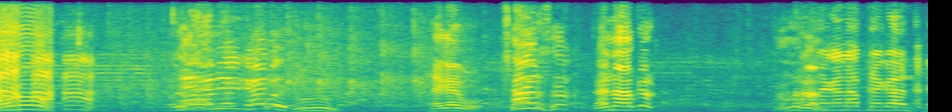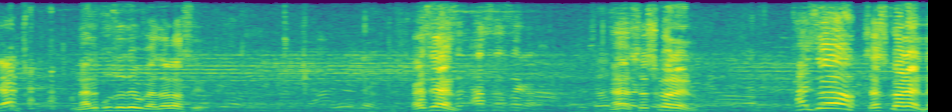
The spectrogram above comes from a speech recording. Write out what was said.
ও হুম। হ্যাঁ গাইবো না না আপনার আমরা খান। আপনি খান আপনি খান নাহলে বুঝে দেবো ভেজাল আছে খাইছেন আচ্ছা আচ্ছা। হ্যাঁ শেষ করেন খাইছো শেষ করেন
